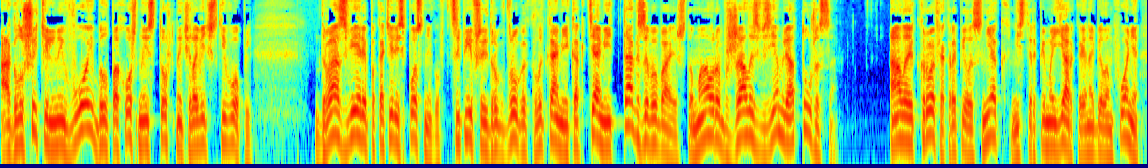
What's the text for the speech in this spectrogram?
Оглушительный вой был похож на истошный человеческий вопль. Два зверя покатились по снегу, вцепившие друг в друга клыками и когтями, и так завывая, что Маура вжалась в землю от ужаса. Алая кровь окропила снег, нестерпимо яркая на белом фоне —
